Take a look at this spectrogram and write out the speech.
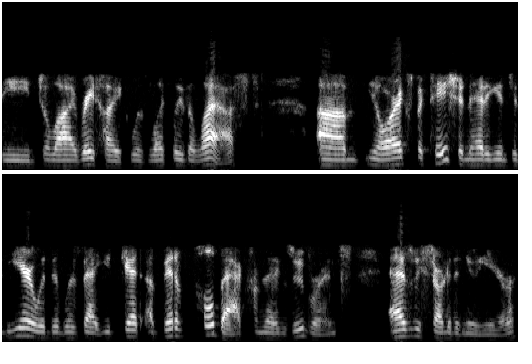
the July rate hike was likely the last. Um, you know, our expectation heading into the year was, was that you'd get a bit of pullback from that exuberance as we started the new year.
